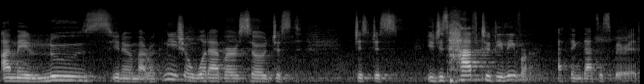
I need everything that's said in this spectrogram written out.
I may lose, you know, my recognition, whatever, so just, just, just, you just have to deliver. I think that's the spirit.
